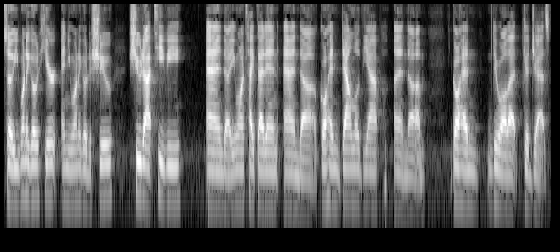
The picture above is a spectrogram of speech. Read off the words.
So, you want to go here and you want to go to Shou, Shou.tv, and uh, you want to type that in and uh, go ahead and download the app and um, go ahead and do all that good jazz.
